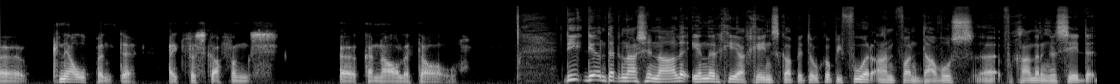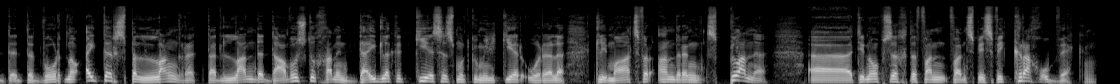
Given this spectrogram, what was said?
uh knelpunte uit verskaffings uh kanale te haal. Die die internasionale energieagentskap het ook op die vooraan van Davos uh, vergadering gesê dit, dit dit word nou uiters belangrik dat lande Davos toe gaan en duidelike keuses moet kommunikeer oor hulle klimaatsveranderingsplanne uh ten opsigte van van spesifiek kragopwekking.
